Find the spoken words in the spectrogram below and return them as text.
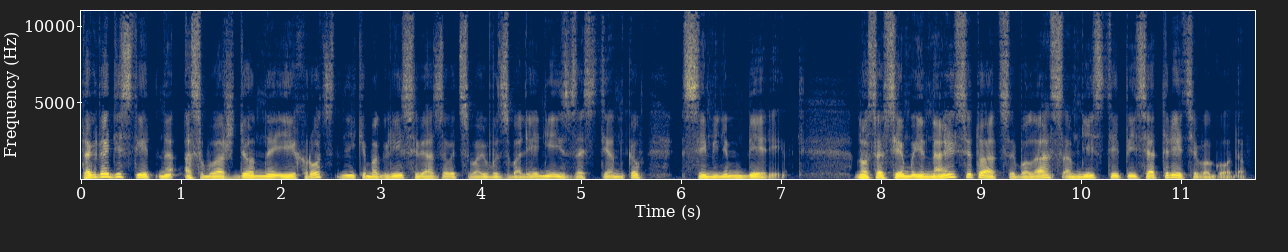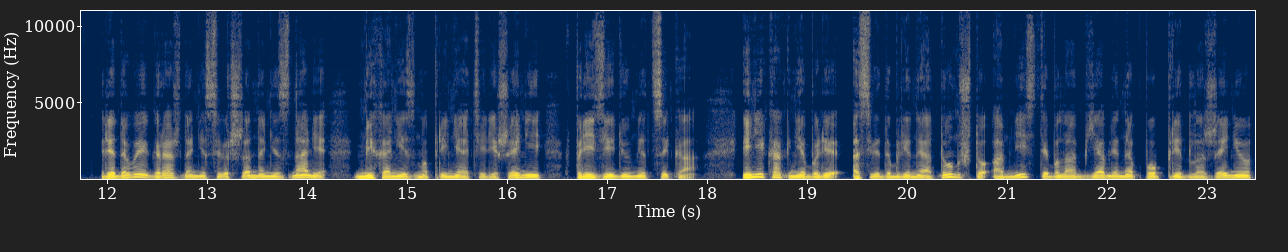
Тогда действительно освобожденные и их родственники могли связывать свое вызволение из застенков с именем Берии. Но совсем иная ситуация была с амнистией 1953 года. Рядовые граждане совершенно не знали механизма принятия решений в президиуме ЦК и никак не были осведомлены о том, что амнистия была объявлена по предложению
